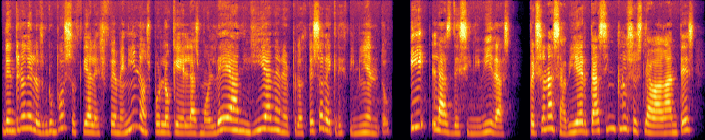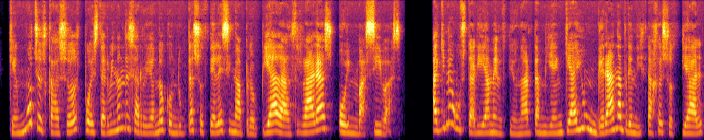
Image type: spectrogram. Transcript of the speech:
dentro de los grupos sociales femeninos, por lo que las moldean y guían en el proceso de crecimiento. Y las desinhibidas, personas abiertas, incluso extravagantes, que en muchos casos pues terminan desarrollando conductas sociales inapropiadas, raras o invasivas. Aquí me gustaría mencionar también que hay un gran aprendizaje social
